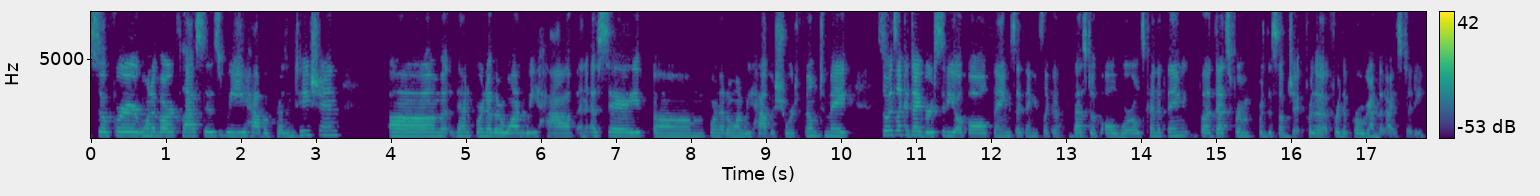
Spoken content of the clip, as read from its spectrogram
so for one of our classes, we have a presentation. Um, then for another one, we have an essay. Um, for another one, we have a short film to make. So it's like a diversity of all things. I think it's like a best of all worlds kind of thing. But that's from for the subject for the for the program that I study.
